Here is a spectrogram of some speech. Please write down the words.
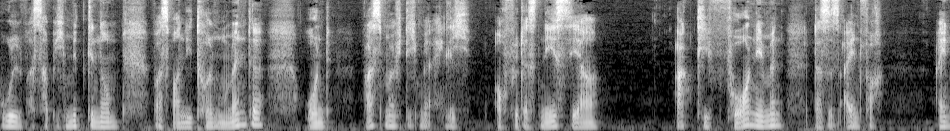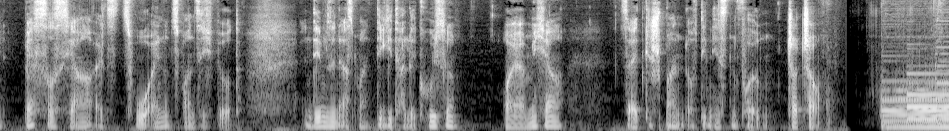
cool, was habe ich mitgenommen, was waren die tollen Momente und was möchte ich mir eigentlich auch für das nächste Jahr aktiv vornehmen, dass es einfach ein besseres Jahr als 2021 wird. In dem Sinne erstmal digitale Grüße, euer Micha, seid gespannt auf die nächsten Folgen. Ciao, ciao.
